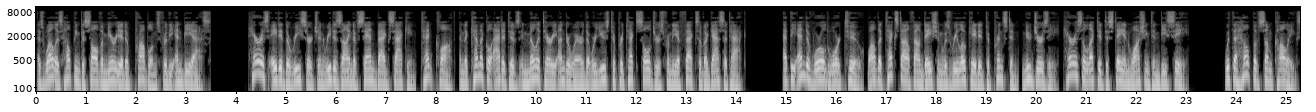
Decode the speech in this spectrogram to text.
as well as helping to solve a myriad of problems for the NBS. Harris aided the research and redesign of sandbag sacking, tent cloth, and the chemical additives in military underwear that were used to protect soldiers from the effects of a gas attack. At the end of World War II, while the Textile Foundation was relocated to Princeton, New Jersey, Harris elected to stay in Washington, D.C. With the help of some colleagues,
